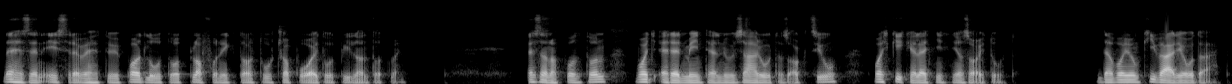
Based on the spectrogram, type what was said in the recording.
nehezen észrevehető padlótól plafonig tartó csapóajtót pillantott meg. Ezen a ponton vagy eredménytelenül zárult az akció, vagy ki kellett nyitni az ajtót. De vajon ki várja oda át?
